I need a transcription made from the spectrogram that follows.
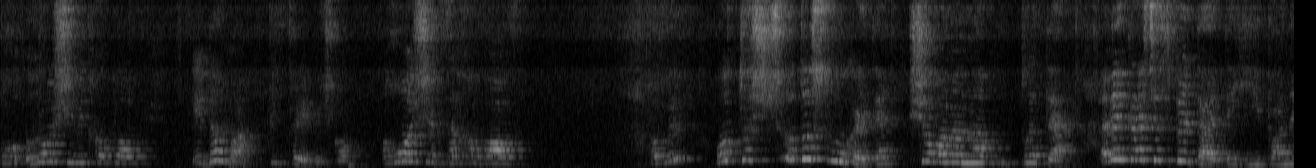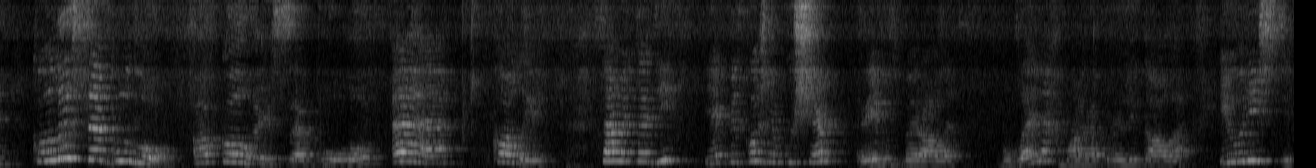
г- гроші відкопав і дома під припічком гроші заховав. А ви ото що то слухайте, що вона наплете. А ви краще спитайте її, пане, коли це було? А коли це було? Еге, коли? Саме тоді, як під кожним кущем рибу збирали, бувлена хмара пролітала, і у річці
